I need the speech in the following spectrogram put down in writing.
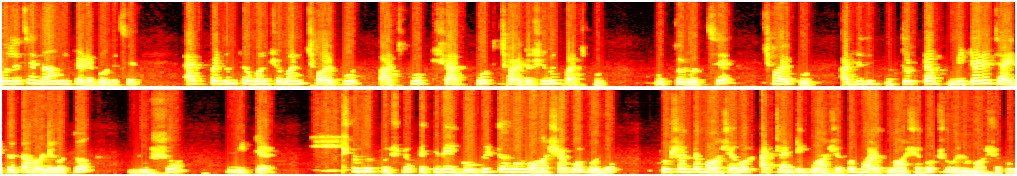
বলেছে না মিটারে বলেছে। এক ফাদাম সমান সমান ছয় ফুট, পাঁচ ফুট, সাত ফুট, ছয় দশমিক পাঁচ ফুট। উত্তর হচ্ছে ছয় ফুট। আর যদি উত্তরটা মিটারে চাইতো তাহলে হতো দুশো মিটার। নম্বর প্রশ্ন, পৃথিবীর গভীরতম মহাসাগর হলো প্রশান্ত মহাসাগর, আটলান্টিক মহাসাগর, ভারত মহাসাগর, সুমেরু মহাসাগর।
